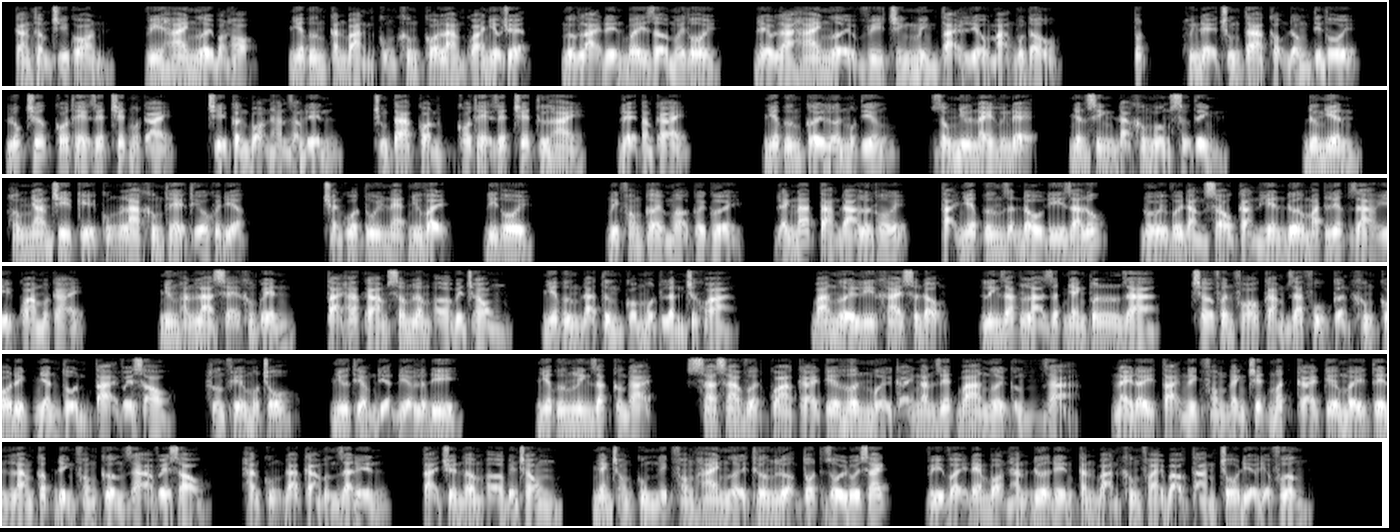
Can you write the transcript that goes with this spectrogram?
Càng thậm chí còn, vì hai người bọn họ, nhiếp ưng căn bản cũng không có làm quá nhiều chuyện, ngược lại đến bây giờ mới thôi, đều là hai người vì chính mình tại liệu mạng bút đầu tốt, huynh đệ chúng ta cộng đồng tiến thối, lúc trước có thể giết chết một cái, chỉ cần bọn hắn dám đến, chúng ta còn có thể giết chết thứ hai, đệ tam cái. Nhiếp ưng cười lớn một tiếng, giống như này huynh đệ, nhân sinh đã không hưởng sự tình. Đương nhiên hồng nhan c h i kỷ cũng là không thể thiếu khuyết điểm. Chuyện của tôi nét như vậy, đi thôi. Lịch phong cởi mở cười cười, đánh nát tảng đá lơ thối tại nhiếp ưng dẫn đầu đi ra lúc, đối với đằng sau càn hiên đưa mắt liếc ra ý qua một cái. Nhưng hắn là sẽ không quên, tại hắc cám xâm lâm ở bên trong, nhiếp ưng đã từng có một lần trước khoa. Ba người ly khai sơn động, linh giác là rất nhanh tuân ra, chờ phân phó cảm giác phụ cận không có địch nhân tồn tại về sau, hướng phía một chỗ, như thiểm điện địa lướt đi. Nhiếp ưng linh giác cường đại, xa xa vượt qua cái kia hơn mười cái ngăn giết ba người cường giả. Này đây tại nịch phong đánh chết mất cái kia mấy tên làm cấp đỉnh phong cường giả về sau hắn cũng đã cảm ứng ra đến, tại truyền âm ở bên trong, nhanh chóng cùng lịch phong hai người thương lượng tốt rồi đối sách, vì vậy đem bọn hắn đưa đến căn bản không phải bảo tàng chỗ địa địa phương.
